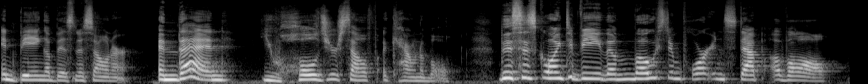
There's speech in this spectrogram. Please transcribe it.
in being a business owner. And then you hold yourself accountable. This is going to be the most important step of all.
